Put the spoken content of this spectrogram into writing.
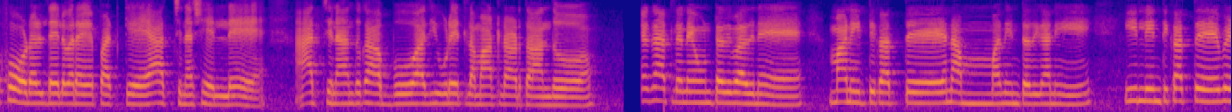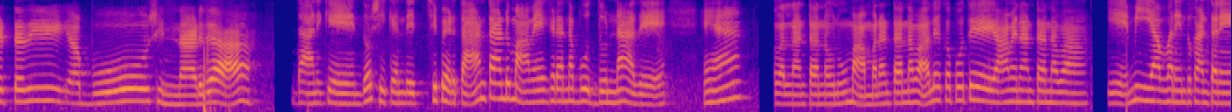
కోడలు డెలివరీ అయ్యేపటికే వచ్చిన చెల్లె. వచ్చినందుకు అబ్బు అది కూడా ఎట్లా మాట్లాడుతుందో? అట్లనే ఉంటుంది వదినే. మన ఇంటికి వస్తే నమ్మని ఉంటుంది కానీ వీళ్ళ ఇంటికి వస్తే పెట్టది. అబ్బో చిన్నాడుగా దానికి ఏందో చికెన్ తెచ్చి పెడతా అంటాడు మామయ్య ఎక్కడన్నా బుద్ధున్నా అదే. నువ్వు మా అమ్మని అంటున్నావా లేకపోతే ఆమెను అంటున్నావా ఏమి అవ్వని ఎందుకంటనే?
